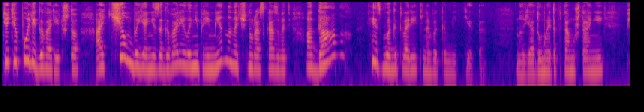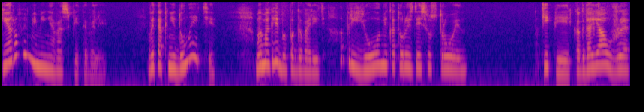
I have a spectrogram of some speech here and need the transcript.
Тетя Поля говорит, что о чем бы я ни заговорила, непременно начну рассказывать о дамах из благотворительного комитета. Но я думаю, это потому, что они первыми меня воспитывали. Вы так не думаете? Мы могли бы поговорить о приеме, который здесь устроен. Теперь, когда я уже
